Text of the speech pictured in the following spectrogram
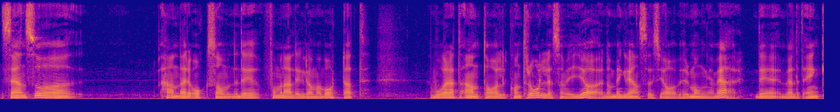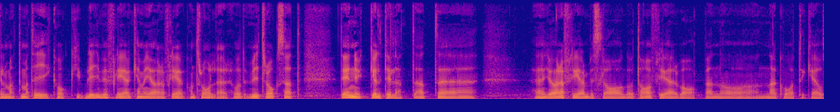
Sen så handlar det också om, det får man aldrig glömma bort, att vårt antal kontroller som vi gör, de begränsas ju av hur många vi är. Det är väldigt enkel matematik och blir vi fler kan vi göra fler kontroller. Och vi tror också att det är nyckel till att, att eh, göra fler beslag och ta fler vapen och narkotika och,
